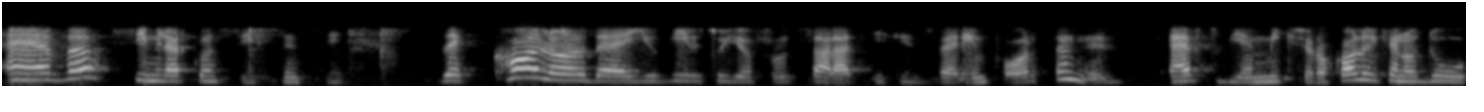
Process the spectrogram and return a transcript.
have a similar consistency. The color that you give to your fruit salad, it is very important. It has to be a mixture of color. You cannot do,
